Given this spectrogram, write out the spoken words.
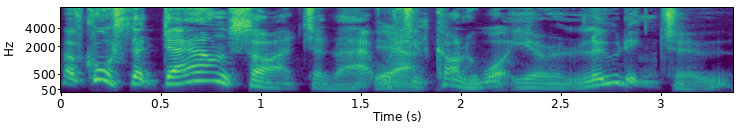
Of course, the downside to that, which yeah. is kind of what you're alluding to,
